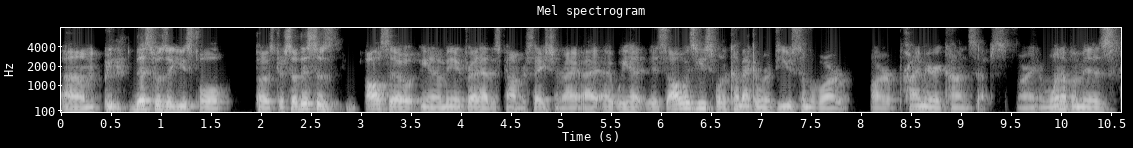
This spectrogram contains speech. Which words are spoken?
Um, this was a useful poster. So this is also, you know, me and Fred had this conversation, right? I, I, we had, it's always useful to come back and review some of our our primary concepts, all right? And one of them is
